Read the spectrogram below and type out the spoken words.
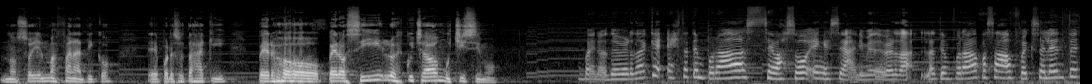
no soy el más fanático, eh, por eso estás aquí, pero, pero sí lo he escuchado muchísimo. Bueno, de verdad que esta temporada se basó en ese anime, de verdad. La temporada pasada fue excelente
